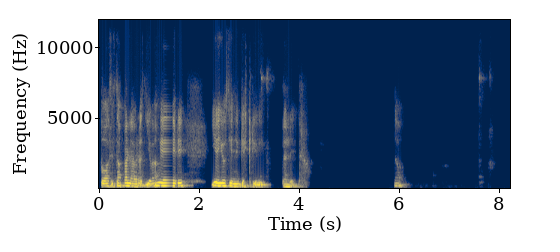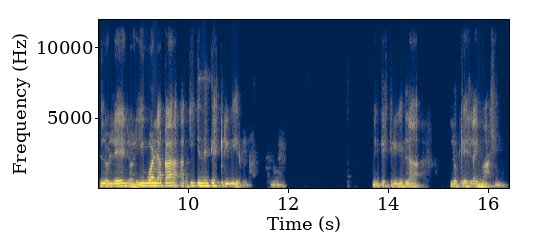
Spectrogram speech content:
todas estas palabras llevan R y ellos tienen que escribir la letra. ¿No? Lo leen, lo leen. Igual acá, aquí tienen que escribirla. Tienen que escribir lo que es la imagen.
